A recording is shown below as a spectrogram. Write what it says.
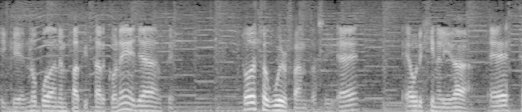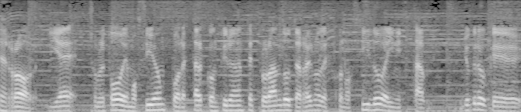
y que no puedan empatizar con ellas, en fin. Todo esto es Weird Fantasy, es es originalidad, es terror y es sobre todo emoción por estar continuamente explorando terreno desconocido e inestable. Yo creo que,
